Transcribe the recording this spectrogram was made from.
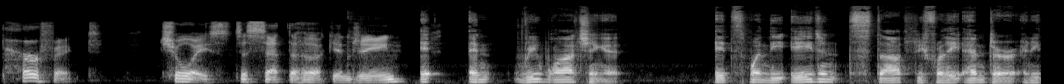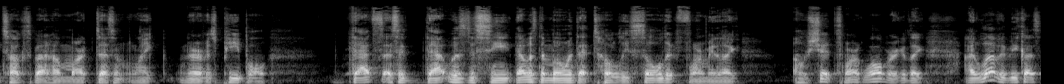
perfect choice to set the hook in Gene. It, and rewatching it, it's when the agent stops before they enter and he talks about how Mark doesn't like nervous people. That's, I said, that was the scene, that was the moment that totally sold it for me. Like, oh shit, it's Mark Wahlberg. It's like, I love it because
